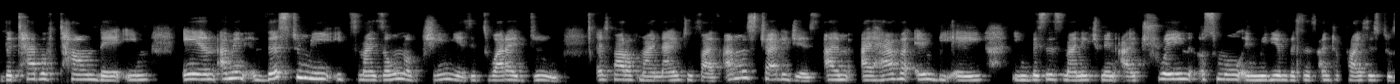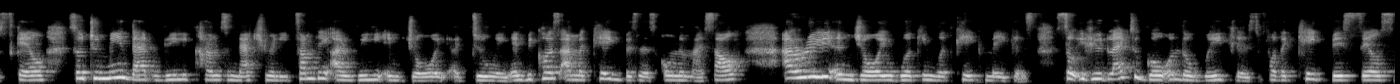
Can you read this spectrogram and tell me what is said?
the type of town they're in. And I mean, this to me, it's my zone of genius. It's what I do as part of my nine to five. I'm a strategist. I'm, I have an MBA in business management. I train small and medium business enterprises to scale. So to me, that really comes naturally. It's something I really enjoy uh, doing. And because I'm a cake business owner myself, I really enjoy working with cake makers. So if you'd like to go on the waitlist for the Cake Biz Sales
